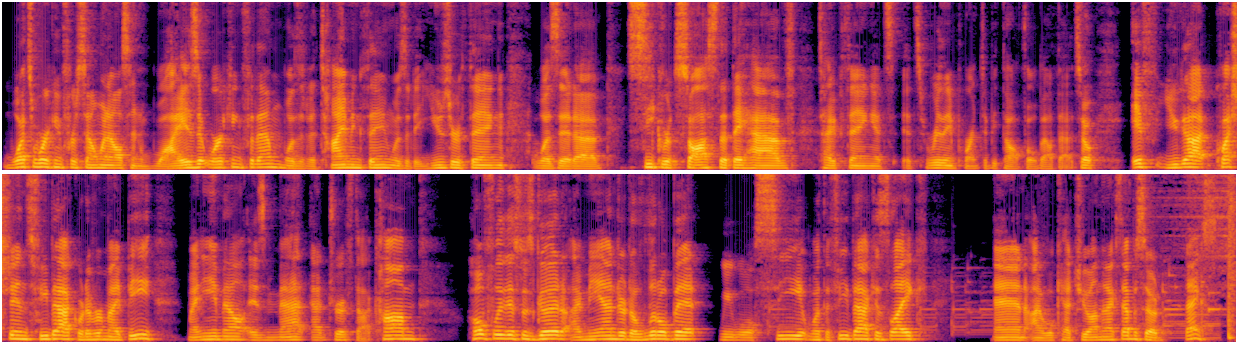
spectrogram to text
what's working for someone else and why is it working for them? Was it a timing thing? Was it a user thing? Was it a secret sauce that they have type thing? It's it's really important to be thoughtful about that. So if you got questions, feedback, whatever it might be, my email is matt at drift.com. Hopefully this was good. I meandered a little bit. We will see what the feedback is like and I will catch you on the next episode. Thanks.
